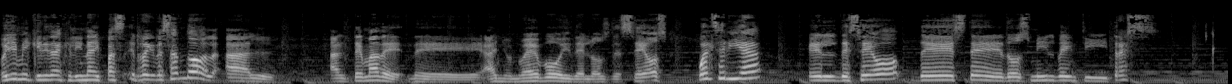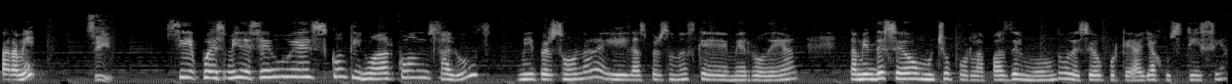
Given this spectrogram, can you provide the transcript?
Oye, mi querida Angelina, y regresando al, al, tema de Año Nuevo y de los deseos, ¿cuál sería el deseo de este 2023? ¿Para mí? Sí. Sí, pues mi deseo es continuar con salud, mi persona y las personas que me rodean. También deseo mucho por la paz del mundo, deseo porque haya justicia,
